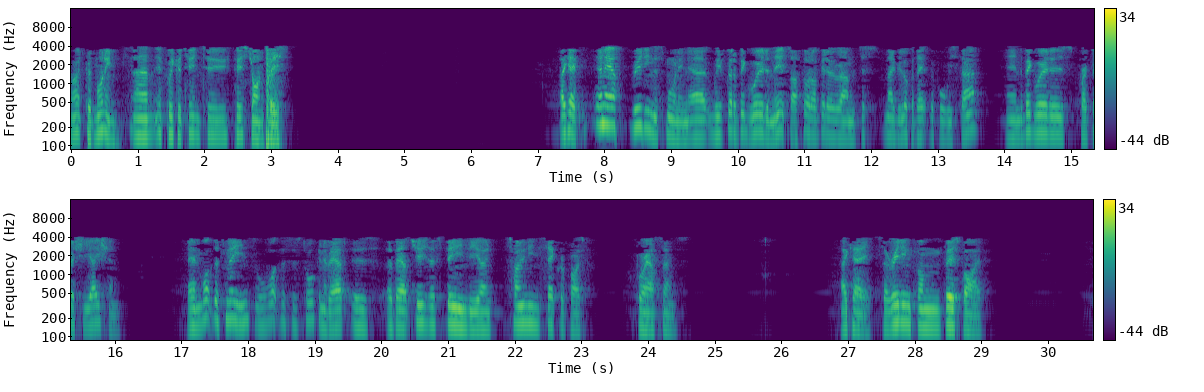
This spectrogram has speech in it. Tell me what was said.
Right, good morning. Um, if we could turn to First John, please. Okay, in our reading this morning, uh, we've got a big word in there, so I thought I'd better um, just maybe look at that before we start. And the big word is propitiation. And what this means, or what this is talking about, is about Jesus being the atoning sacrifice for our sins. Okay, so reading from verse 5.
